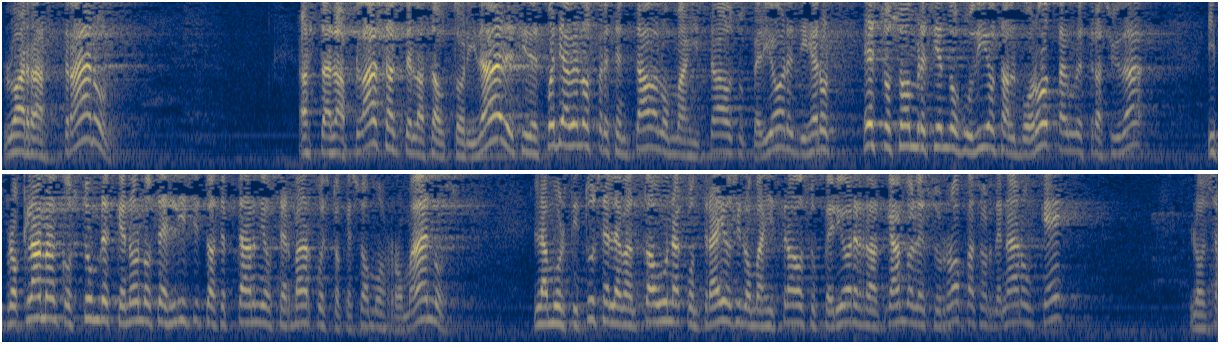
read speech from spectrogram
lo arrastraron hasta la plaza ante las autoridades y después de haberlos presentado a los magistrados superiores, dijeron, estos hombres siendo judíos alborotan nuestra ciudad y proclaman costumbres que no nos es lícito aceptar ni observar, puesto que somos romanos. La multitud se levantó a una contra ellos y los magistrados superiores, rasgándole sus ropas, ordenaron que los,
